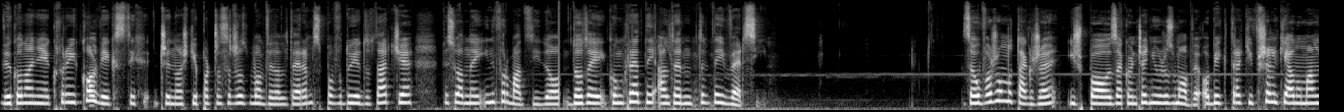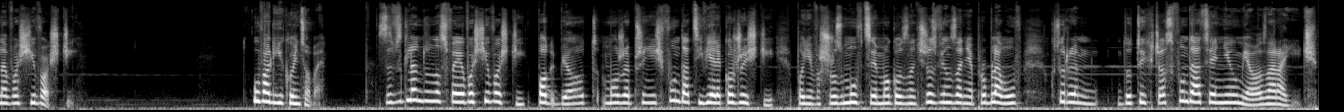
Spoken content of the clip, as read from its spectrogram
Wykonanie którejkolwiek z tych czynności podczas rozmowy z alterem spowoduje dotarcie wysłanej informacji do, do tej konkretnej alternatywnej wersji. Zauważono także, iż po zakończeniu rozmowy obiekt traci wszelkie anomalne właściwości. Uwagi końcowe. Ze względu na swoje właściwości, podmiot może przynieść fundacji wiele korzyści, ponieważ rozmówcy mogą znać rozwiązania problemów, którym dotychczas fundacja nie umiała zaradzić.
